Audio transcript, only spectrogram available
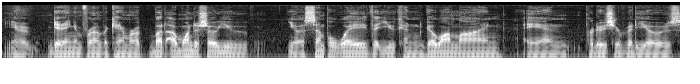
you know, getting in front of a camera. But I wanted to show you, you know, a simple way that you can go online and produce your videos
